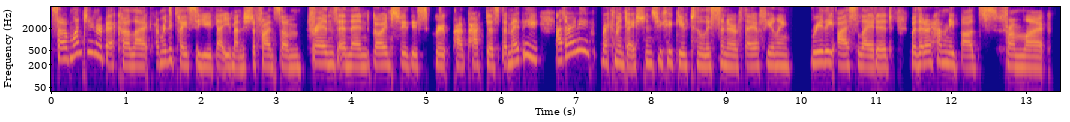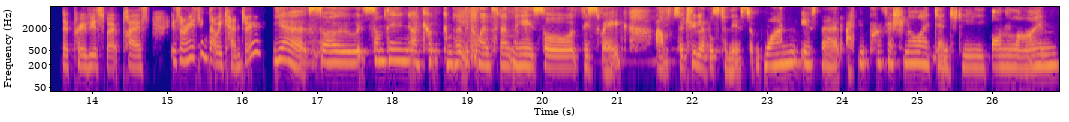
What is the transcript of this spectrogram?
So I'm wondering, Rebecca, like I'm really pleased to you that you managed to find some friends and then go into this group practice. But maybe are there any recommendations you could give to the listener if they are feeling really isolated, where they don't have any buds from like their previous workplace. Is there anything that we can do? Yeah, so something I completely coincidentally saw this week. Um, so, two levels to this. One is that I think professional identity online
